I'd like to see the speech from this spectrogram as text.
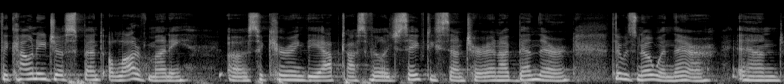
The county just spent a lot of money uh, securing the Aptos Village Safety Center, and I've been there. There was no one there, and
